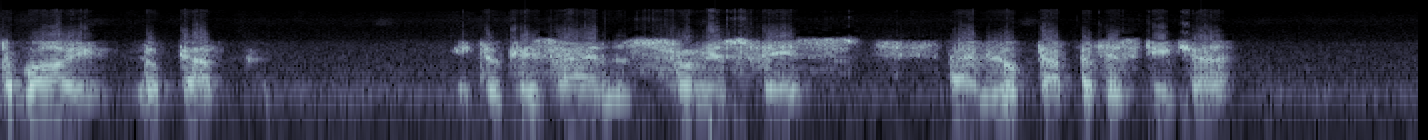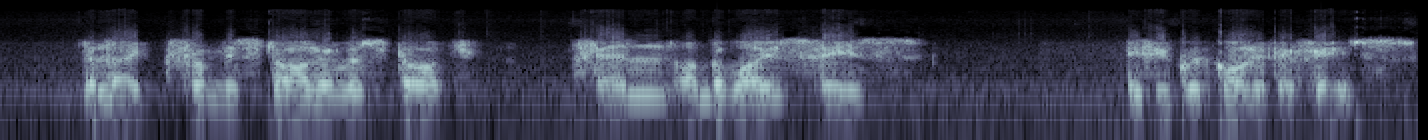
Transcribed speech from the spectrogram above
The boy looked up. He took his hands from his face and looked up at his teacher. The light from Mr. Oliver's torch fell on the boy's face, if you could call it a face.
